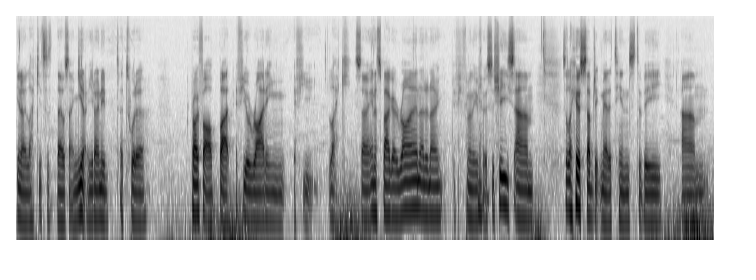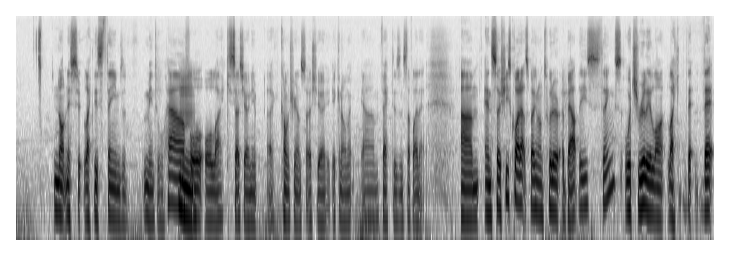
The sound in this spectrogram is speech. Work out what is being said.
you know, like it's they were saying, you know, you don't need a Twitter profile, but if you're writing, if you like, so Anna Spargo Ryan, I don't know if you're familiar with her. So she's, um, so like her subject matter tends to be, um, not necessarily like there's themes of mental health Hmm. or, or like socio like commentary on socio-economic um, factors and stuff like that. Um, and so she's quite outspoken on Twitter about these things, which really align, like that. That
